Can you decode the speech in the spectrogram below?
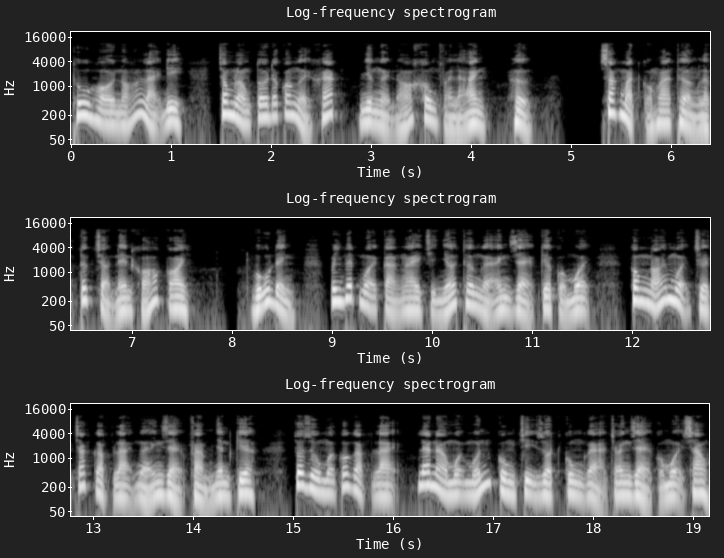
thu hồi nó lại đi. Trong lòng tôi đã có người khác, nhưng người đó không phải là anh. Hử sắc mặt của hoa thường lập tức trở nên khó coi. Vũ đình, minh biết muội cả ngày chỉ nhớ thương người anh rể kia của muội, không nói muội chưa chắc gặp lại người anh rể phạm nhân kia cho dù muội có gặp lại, lẽ nào muội muốn cùng chị ruột cùng gả cho anh rể của muội sao?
